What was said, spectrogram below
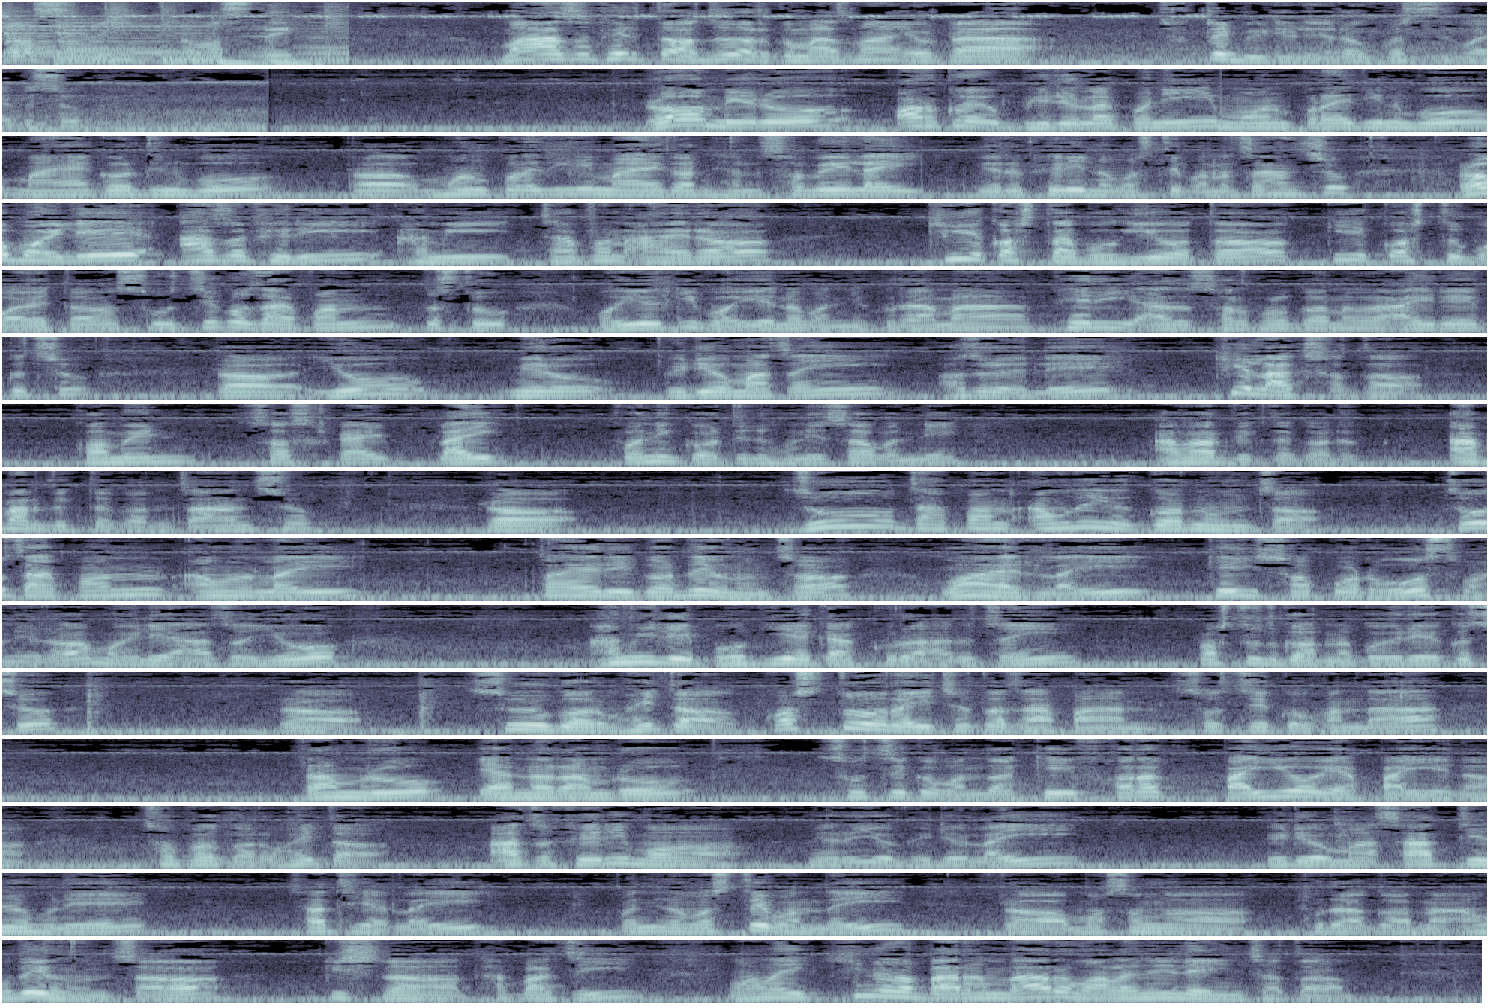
दर्शक नमस्ते। म आज फेरि त हजुरहरूको माझमा एउटा छुट्टै भिडियो लिएर उपस्थित भएको छु। र मेरो अर्को भिडियोलाई पनि मन पराइदिनु भयो माया गरिदिनु भयो र मन पराइदिने माया गर्ने सबैलाई मेरो फेरि नमस्ते भन्न चाहन्छु। र मैले आज फेरि हामी जापान आएर के कस्ता भोगियो त के कस्तो भयो त सोचेको जापान जस्तो भयो कि भइएन भन्ने कुरामा फेरि आज छलफल गर्न आइरहेको छु। र यो मेरो भिडियोमा चाहिँ हजुरहरूले के लाग्छ त कमेन्ट सब्सक्राइब लाइक पनि गरिदिनु हुनेछ भन्ने आभार व्यक्त गर आभार व्यक्त गर्न चाहन्छु। र जो जापान आउँदै गर्नुहुन्छ जो जापान आउनलाई तयारी गर्दै हुनुहुन्छ उहाँहरूलाई केही सपोर्ट होस् भनेर मैले आज यो हामीले भोगिएका कुराहरू चाहिँ प्रस्तुत गर्न गइरहेको छु। र सुरु गरौँ है त। कस्तो रहेछ त जापान? सोचेको भन्दा राम्रो या नराम्रो? सोचेको भन्दा केही फरक पाइयो या पाइएन? छलफल गरौँ है त? आज फेरि म मेरो यो भिडियोलाई भिडियोमा साथ दिनुहुने साथीहरूलाई पनि नमस्ते भन्दै र मसँग कुरा गर्न आउँदै हुनुहुन्छ कृष्ण थापाजी। उहाँलाई किन बारम्बार उहाँलाई नै ल्याइन्छ त?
